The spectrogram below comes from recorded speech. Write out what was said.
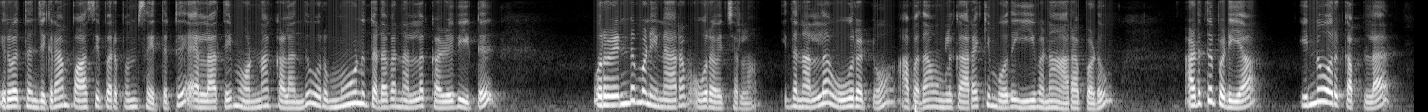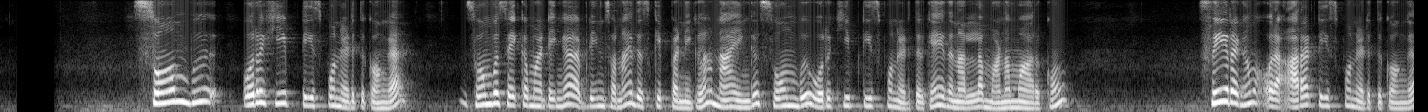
இருபத்தஞ்சி கிராம் பாசிப்பருப்பும் சேர்த்துட்டு எல்லாத்தையும் ஒன்றா கலந்து ஒரு மூணு தடவை நல்லா கழுவிட்டு ஒரு ரெண்டு மணி நேரம் ஊற வச்சிடலாம். இதை நல்லா ஊறட்டும். அப்போ தான் உங்களுக்கு அரைக்கும் போது ஈவனாக அறப்படும் அடுத்தபடியாக இன்னொரு கப்பில் சோம்பு ஒரு ஹீப் டீஸ்பூன் எடுத்துக்கோங்க. சோம்பு சேர்க்க மாட்டீங்க அப்படின்னு சொன்னால் இதை ஸ்கிப் பண்ணிக்கலாம். நான் இங்கே சோம்பு ஒரு கீப் டீஸ்பூன் எடுத்திருக்கேன். இது நல்ல மணமாக இருக்கும். சீரகம் ஒரு அரை டீஸ்பூன் எடுத்துக்கோங்க.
